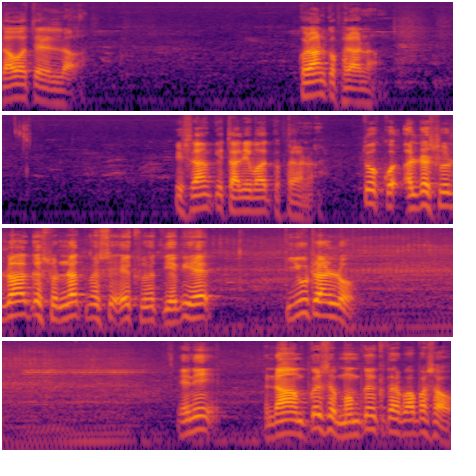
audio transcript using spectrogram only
دعوت اللہ قرآن کو پھیلانا اسلام کی تعلیمات کو پھیلانا تو رسول اللہ کی سنت میں سے ایک سنت یہ بھی ہے کہ یو ٹرن لو یعنی نامکن سے ممکن کی طرف واپس آؤ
